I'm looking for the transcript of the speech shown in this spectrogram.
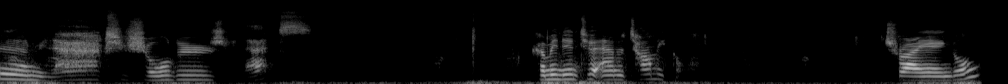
And relax your shoulders, relax. Coming into anatomical. Triangle.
